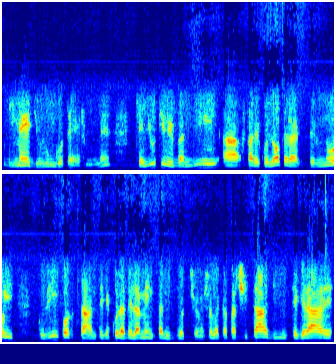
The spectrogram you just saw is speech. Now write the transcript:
di medio-lungo termine che aiutino i bambini a fare quell'opera per noi così importante che è quella della mentalizzazione, cioè la capacità di integrare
